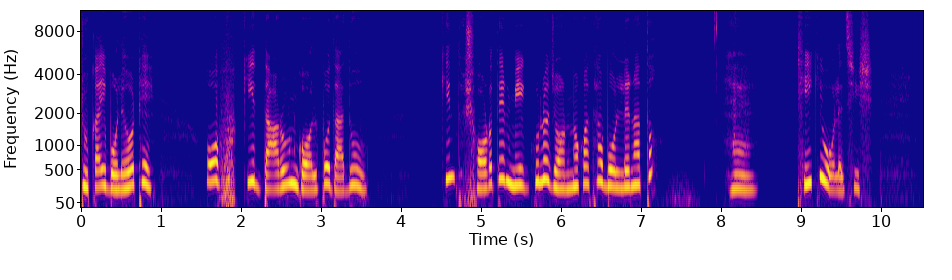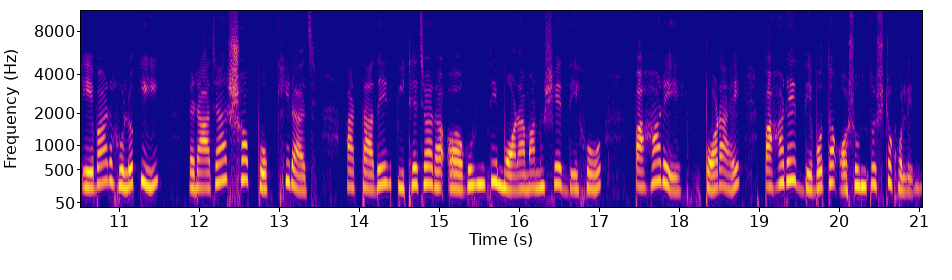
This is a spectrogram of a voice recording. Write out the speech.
টুকাই বলে ওঠে, ওহ, কি দারুণ গল্প দাদু! কিন্তু শরতের মেঘগুলো জন্মকথা বললে না তো? হ্যাঁ ঠিকই বলেছিস। এবার হলো কি, রাজার সব পক্ষীরাজ আর তাদের পিঠে চড়া অগুন্তি মরা মানুষের দেহ পাহাড়ে পড়ায় পাহাড়ের দেবতা অসন্তুষ্ট হলেন।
